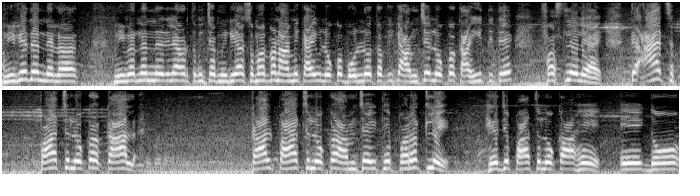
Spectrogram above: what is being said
निवेदन दिलं. निवेदन दिल्यावर तुमच्या मीडियासमोर पण आम्ही काही लोक बोललो होतो की की आमचे लोक काही तिथे फसलेले आहे. ते आज पाच लोक काल काल पाच लोक आमच्या इथे परतले. हे जे पाच लोक आहे एक दो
